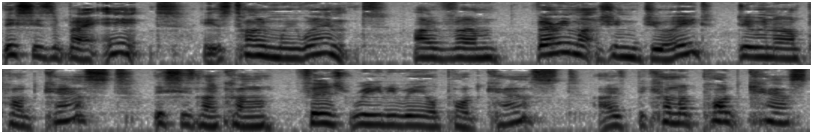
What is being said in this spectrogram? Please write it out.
This is about it. It's time we went. I've um, very much enjoyed doing our podcast. This is like our first really real podcast. I've become a podcast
